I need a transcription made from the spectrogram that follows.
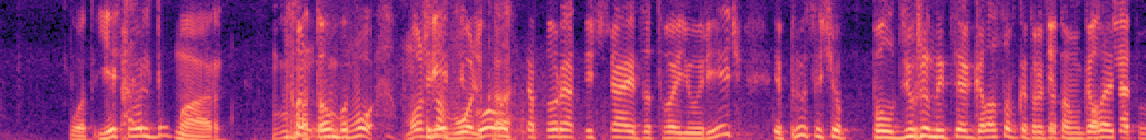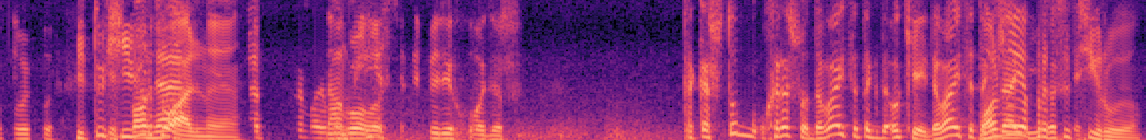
Вот, есть Вальдемар, Потом вот можно третий Волька. голос, который отвечает за твою речь, и плюс еще полдюжины тех голосов, которые у тебя там в голове. Петухи виртуальные. Там голос. ты переходишь. Так а что... Хорошо, давайте тогда... Окей, давайте тогда... Можно я процитирую?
